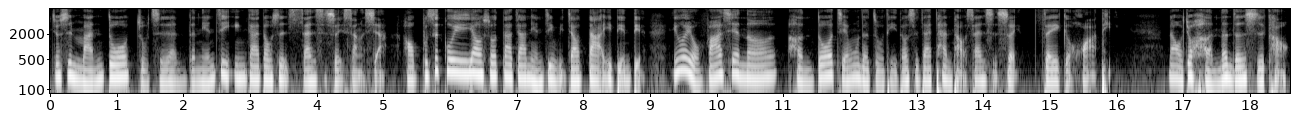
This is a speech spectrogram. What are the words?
就是蛮多主持人的年纪应该都是三十岁上下。好，不是故意要说大家年纪比较大一点点。因为有发现呢，很多节目的主题都是在探讨三十岁这一个话题，那我就很认真思考，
